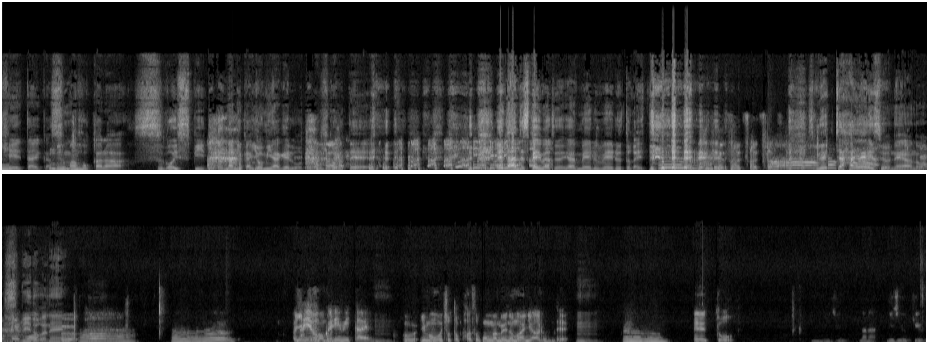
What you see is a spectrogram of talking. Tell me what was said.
携帯かスマホからすごいスピードで何か読み上げる音が聞こえて、え、何ですか？今って。いや、メールメールとか言って。そうそうそう。めっちゃ速いですよね、あの、スピードがね。うん。うん。早送りみたい、今もちょっとパソコンが目の前にあるんで。うん。うん。えっと。27、29、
